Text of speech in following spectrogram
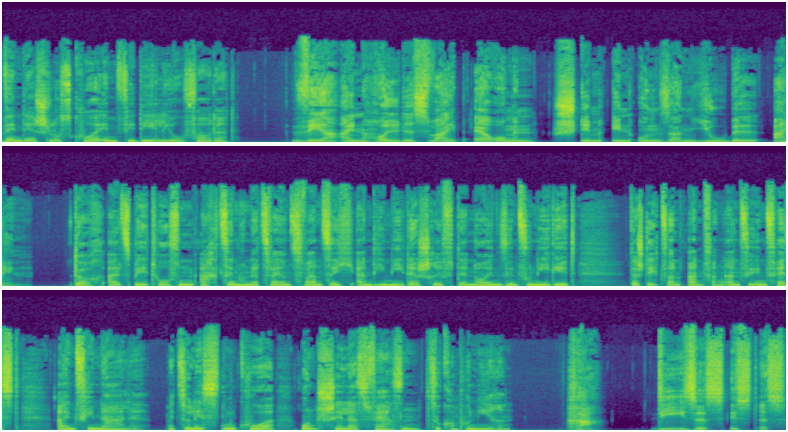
wenn der Schlusschor im Fidelio fordert: Wer ein holdes Weib errungen, stimm in unsern Jubel ein. Doch als Beethoven 1822 an die Niederschrift der neuen Sinfonie geht, da steht von Anfang an für ihn fest, ein Finale mit Solisten, Chor und Schillers Versen zu komponieren. Ha! Dieses ist es.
